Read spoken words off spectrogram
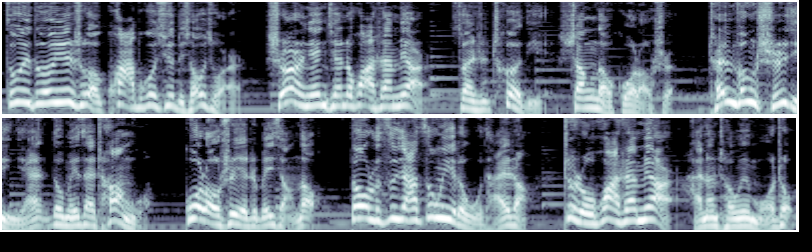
作为德云社跨不过去的小曲儿，十二年前的华扇面算是彻底伤到郭老师，尘封十几年都没再唱过。郭老师也是没想到，到了自家综艺的舞台上，这首华扇面还能成为魔咒。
